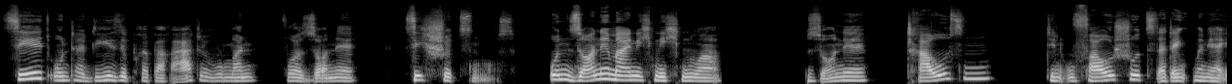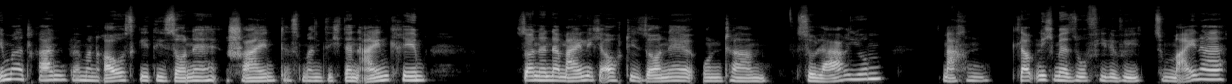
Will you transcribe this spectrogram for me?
zählt unter diese Präparate, wo man vor Sonne sich schützen muss. Und Sonne meine ich nicht nur Sonne draußen, den UV-Schutz, da denkt man ja immer dran, wenn man rausgeht, die Sonne scheint, dass man sich dann eincremt, sondern da meine ich auch die Sonne unter Solarium. Das machen, glaube nicht mehr so viele wie zu meiner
